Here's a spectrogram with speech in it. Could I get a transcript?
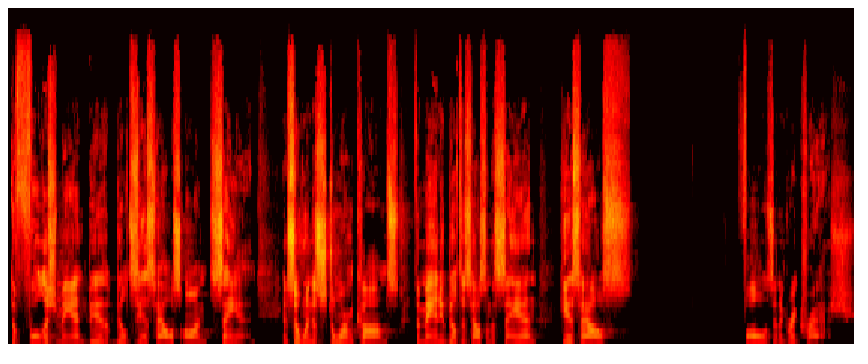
The foolish man builds his house on sand. And so when the storm comes, the man who built his house on the sand, his house falls in a great crash.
